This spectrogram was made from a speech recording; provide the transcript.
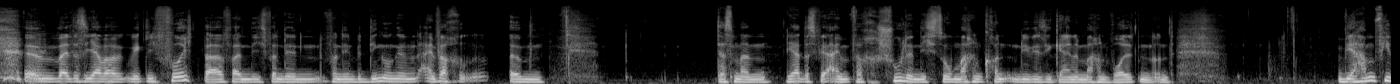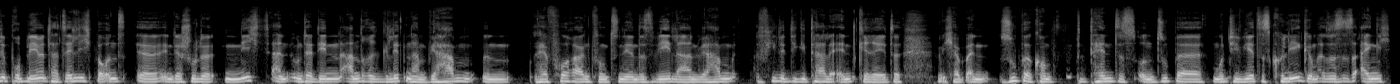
ähm, weil das Jahr war wirklich furchtbar, fand ich, von den, von den Bedingungen. Einfach, ähm, dass man, ja, dass wir einfach Schule nicht so machen konnten, wie wir sie gerne machen wollten. Und wir haben viele Probleme tatsächlich bei uns äh, in der Schule nicht, an, unter denen andere gelitten haben. Wir haben ein hervorragend funktionierendes WLAN, wir haben viele digitale Endgeräte. Ich habe ein super kompetentes und super motiviertes Kollegium. Also es ist eigentlich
